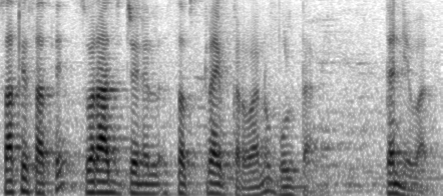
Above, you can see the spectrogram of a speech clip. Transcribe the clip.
સાથે સાથે સ્વરાજ ચેનલ સબસ્ક્રાઈબ કરવાનું ભૂલતા નહીં. ધન્યવાદ.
